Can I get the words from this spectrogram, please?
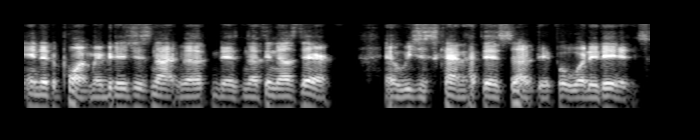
end of the point. Maybe there's just not. There's nothing else there, and we just kind of have to accept it for what it is.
